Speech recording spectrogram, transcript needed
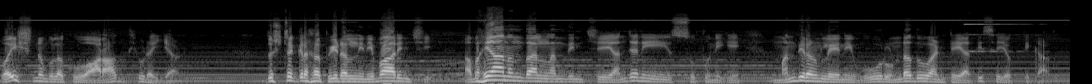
వైష్ణవులకు ఆరాధ్యుడయ్యాడు. దుష్టగ్రహ పీడల్ని నివారించి అభయానందాలను అందించే అంజనీ సుతునికి మందిరం లేని ఊరుండదు అంటే అతిశయోక్తి కాదు.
